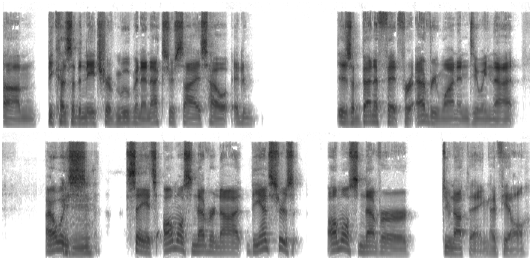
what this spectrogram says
um, because of the nature of movement and exercise, how it is a benefit for everyone in doing that. I always mm-hmm. say it's almost never not the answer is almost never do nothing. I feel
